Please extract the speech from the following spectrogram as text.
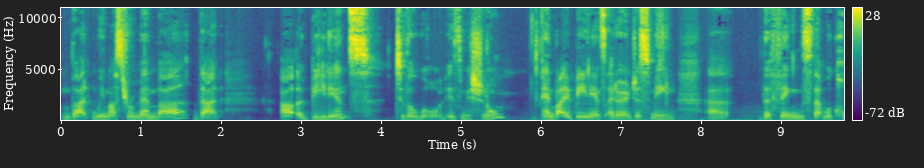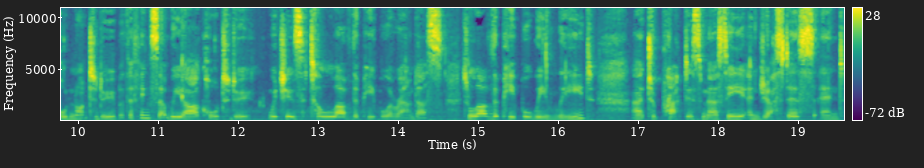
but we must remember that our obedience to the Lord is missional. And by obedience, I don't just mean uh, the things that we're called not to do, but the things that we are called to do, which is to love the people around us, to love the people we lead, uh, to practice mercy and justice and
